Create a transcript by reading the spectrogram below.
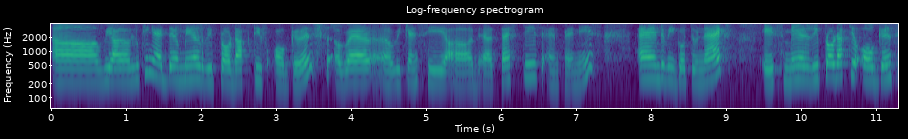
Uh, we are looking at the male reproductive organs uh, where uh, we can see uh, their testes and penis. And we go to next is male reproductive organs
